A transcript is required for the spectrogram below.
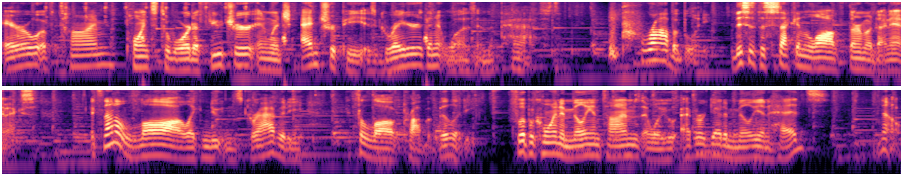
arrow of time points toward a future in which entropy is greater than it was in the past. Probably. This is the second law of thermodynamics. It's not a law like Newton's gravity, it's a law of probability. Flip a coin a million times and will you ever get a million heads? No.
